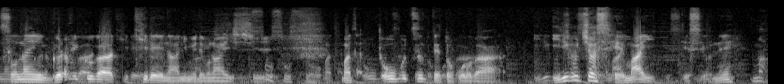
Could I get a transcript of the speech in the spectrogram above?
そんなにグラフィックが綺麗なアニメでもないしそう、そうそう、また動物ってところが、入り口は狭いですよね。ま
